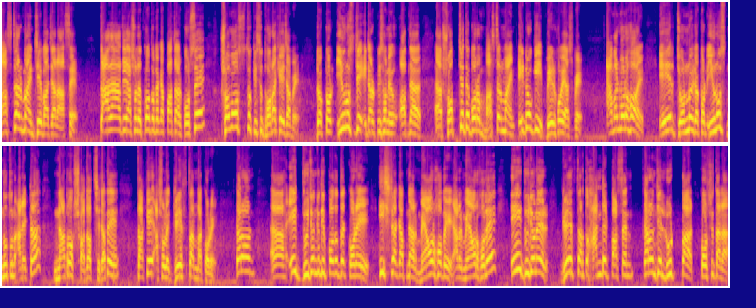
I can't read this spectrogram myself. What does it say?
মাস্টার মাইন্ড যে বা যারা আছে, তারা যে আসলে কত টাকা পাচার করছে, সমস্ত কিছু ধরা খেয়ে যাবে। ডক্টর ইউনুস যে এটার পিছনে আপনার সবচেয়ে বড় মাস্টার মাইন্ড এটাও কি বের হয়ে আসবে? আমার মনে হয় এর জন্যই ডক্টর ইউনুস নতুন আরেকটা নাটক সাজাচ্ছে, যাতে তাকে আসলে গ্রেফতার না করে। কারণ এই দুজন যদি পদত্যাগ করে ইশরাক আপনার মেয়র হবে, আর মেয়র হলে এই দুজনের গ্রেফতার তো হান্ড্রেড পার্সেন্ট কারণ যে লুটপাট করছে তারা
